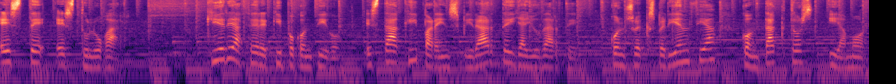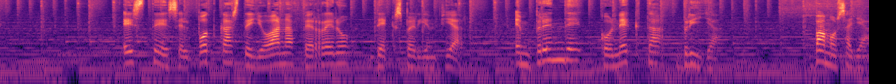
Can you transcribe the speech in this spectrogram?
este es tu lugar quiere hacer equipo contigo. Está aquí para inspirarte y ayudarte, con su experiencia, contactos y amor. Este es el podcast de Joana Ferrero de Experienciar. Emprende, conecta, brilla. Vamos allá.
